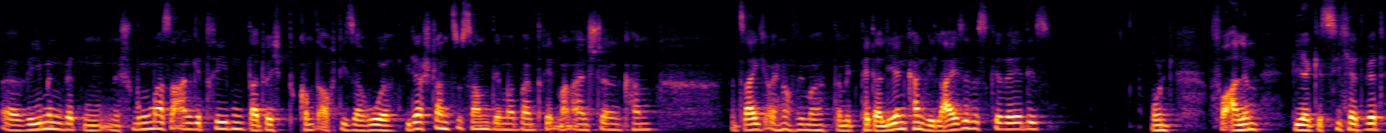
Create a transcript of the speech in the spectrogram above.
äh, Riemen wird eine Schwungmasse angetrieben. Dadurch kommt auch dieser hohe Widerstand zusammen, den man beim Tretmann einstellen kann. Dann zeige ich euch noch, wie man damit pedalieren kann, wie leise das Gerät ist und vor allem, wie er gesichert wird,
